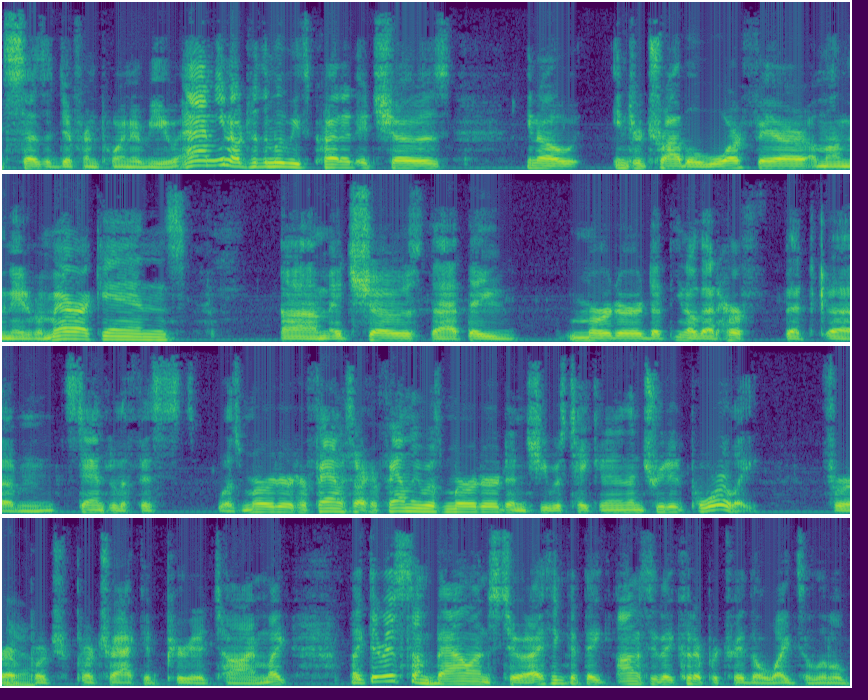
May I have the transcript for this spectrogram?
says a different point of view. And, you know, to the movie's credit, it shows, you know, intertribal warfare among the Native Americans. Um, it shows that they murdered that you know that her that um, stands with a fist was murdered. Her family, sorry, her family was murdered, and she was taken and then treated poorly for Yeah. a pro- protracted period of time. Like, like there is some balance to it. I think that they honestly they could have portrayed the whites a little,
